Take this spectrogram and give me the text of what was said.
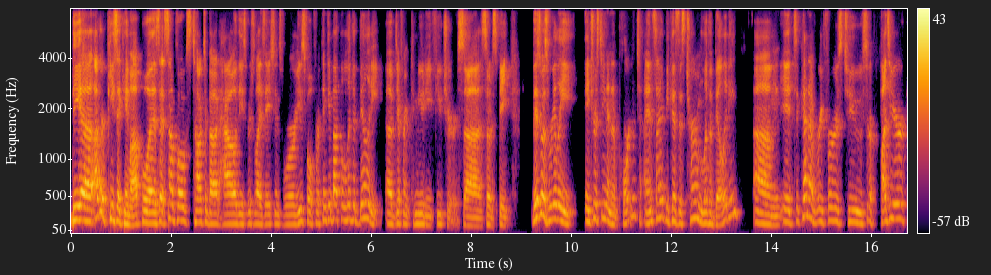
The uh, other piece that came up was that some folks talked about how these visualizations were useful for thinking about the livability of different community futures, uh, so to speak. This was really interesting and important insight because this term livability um, it kind of refers to sort of fuzzier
